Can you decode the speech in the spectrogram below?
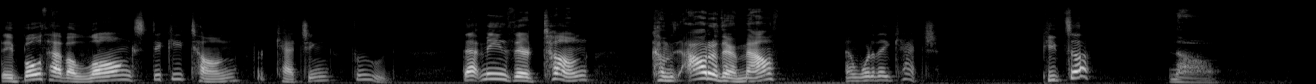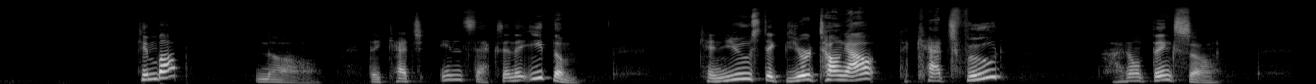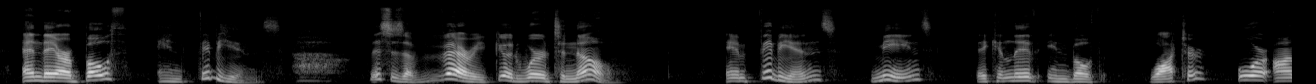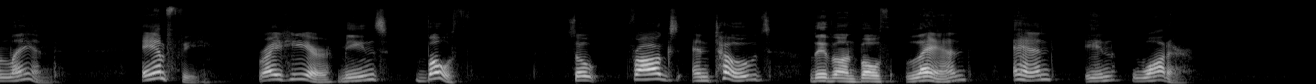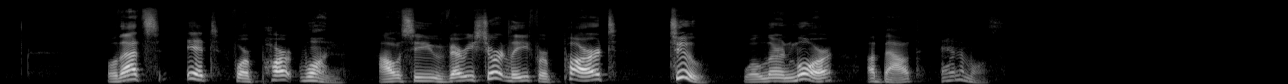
They both have a long, sticky tongue for catching food. That means their tongue comes out of their mouth, and what do they catch? Pizza? No. Kimbap? No. They catch insects and they eat them. Can you stick your tongue out to catch food? I don't think so. And they are both amphibians. This is a very good word to know. Amphibians means they can live in both water or on land. Amphi, right here, means both. So frogs and toads live on both land and in water. Well, that's it for part one. I will see you very shortly for part two. We'll learn more about animals.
